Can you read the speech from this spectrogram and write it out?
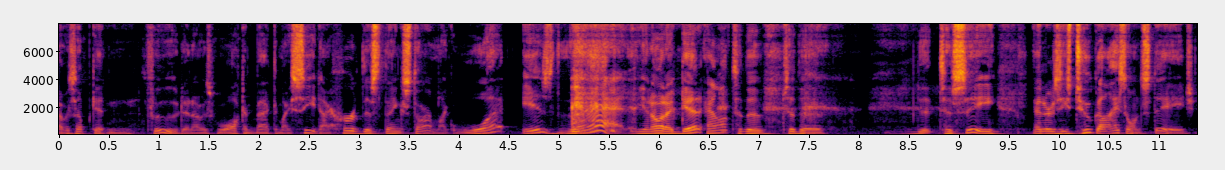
I was up getting food, and I was walking back to my seat, and I heard this thing start. I'm like, "What is that?" you know, and I get out to the to the, the to see, and there's these two guys on stage,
